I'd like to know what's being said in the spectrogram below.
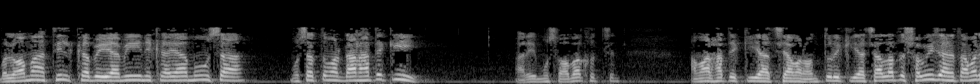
বলো আমা তিল খাবে ইয়ামিন খায়া মুসা? মুসা, তোমার ডান হাতে কি? আরে, মুসা অবাক হচ্ছেন। আমার হাতে কি আছে, আমার অন্তরে কি আছে, আল্লাহ তো সবই জানে, তো আমার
